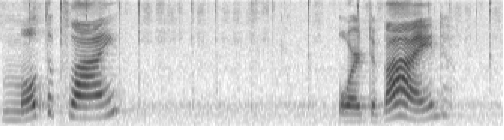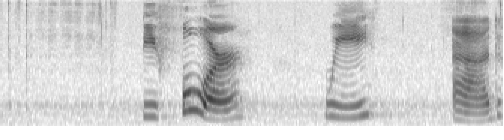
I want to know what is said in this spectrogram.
multiply or divide before we add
